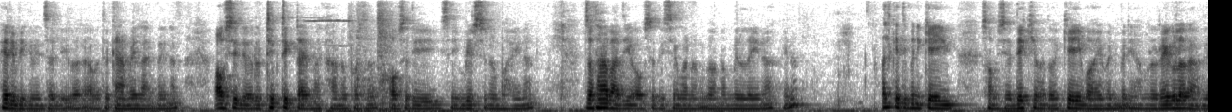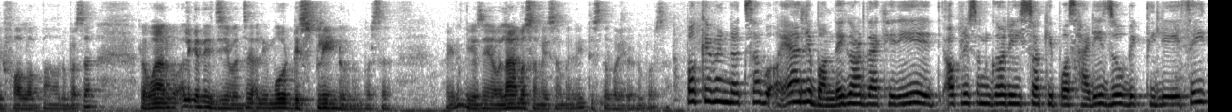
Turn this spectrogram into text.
फेरि बिग्रिन्छ लिभर अब त्यो कामै लाग्दैन। औषधिहरू ठिक ठिक टाइममा खानुपर्छ। औषधि चाहिँ बिर्सिनु भएन। जथावादी औषधि सेवन गर्न मिल्दैन होइन? अलिकति पनि केही समस्या देखियो अथवा केही भयो भने पनि हाम्रो रेगुलर हामीले फलोअपमा आउनुपर्छ। र उहाँहरूको अलिकति जीवन चाहिँ अलिक मोर डिसिप्लिन्ड हुनुपर्छ। होइन? यो चाहिँ अब लामो समयसम्म नै त्यस्तो भइरहनुपर्छ। पक्कै पनि डाक्टर साहब यहाँले भन्दै गर्दाखेरि अपरेसन गरिसके पछाडि जो व्यक्तिले चाहिँ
